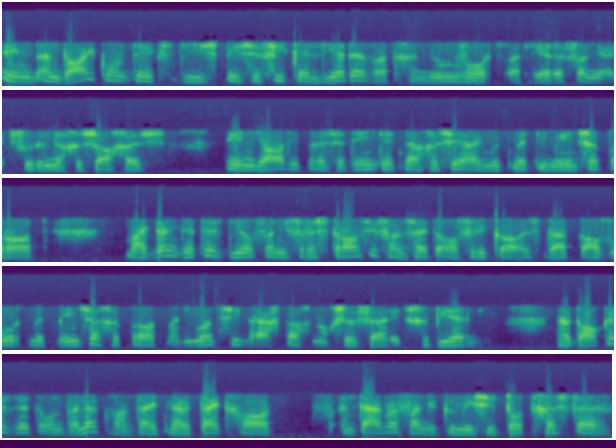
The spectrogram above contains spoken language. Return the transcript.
En in daai konteks die spesifieke lede wat genoem word wat lede van die uitvoerende gesag is en ja die president het nou gesê hy moet met die mense praat maar ek dink dit is deel van die frustrasie van Suid-Afrika is dat daar word met mense gepraat maar niemand sien regtig nog sover iets gebeur nie. Nou dalk is dit onbillik want hy het nou tyd gehad in terme van die kommissie tot gister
